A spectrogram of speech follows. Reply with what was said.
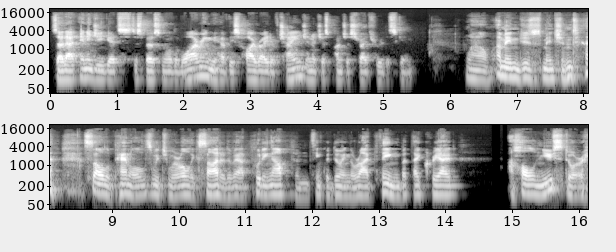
So that energy gets dispersed in all the wiring. You have this high rate of change, and it just punches straight through the skin. Wow. I mean, you just mentioned solar panels, which we're all excited about putting up and think we're doing the right thing, but they create a whole new story.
